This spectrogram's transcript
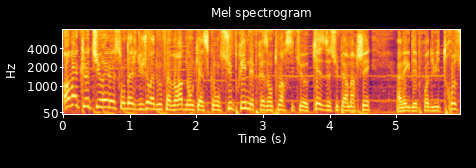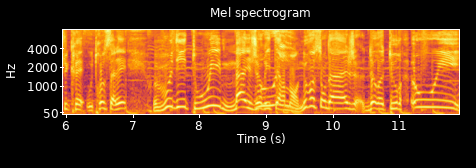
on va clôturer le sondage du jour. Êtes-vous favorable donc à ce qu'on supprime les présentoirs situés aux caisses de supermarché avec des produits trop sucrés ou trop salés? Vous dites oui majoritairement. Nouveau sondage de retour. Oui,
